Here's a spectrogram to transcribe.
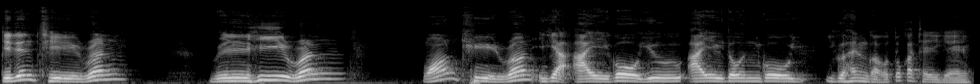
Didn't he run? Will he run? Won't he run? 이게 I go, you, I don't go 이거 하는 거하고 똑같아 이게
